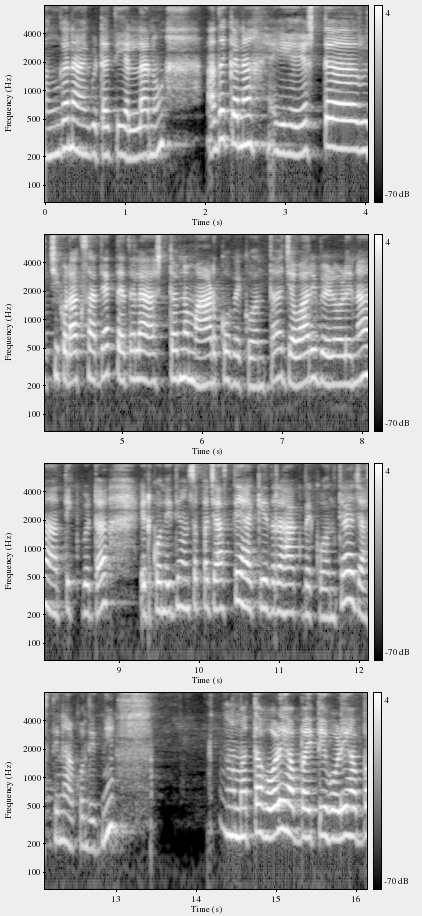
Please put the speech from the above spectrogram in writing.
ಹಂಗನೇ ಆಗಿಬಿಟ್ಟೈತಿ ಎಲ್ಲನೂ. ಅದಕ್ಕನ ಎಷ್ಟು ರುಚಿ ಕೊಡಕ್ಕೆ ಸಾಧ್ಯ ಆಗ್ತೈತಲ್ಲ ಅಷ್ಟನ್ನು ಮಾಡ್ಕೋಬೇಕು ಅಂತ ಜವಾರಿ ಬೆಳ್ಳುಳ್ಳಿನ ತಿಕ್ಬಿಟ್ಟು ಇಟ್ಕೊಂಡಿದ್ದೀನಿ ಒಂದು ಸ್ವಲ್ಪ ಜಾಸ್ತಿ ಹಾಕಿದ್ರೆ ಹಾಕಬೇಕು ಅಂತೇಳಿ ಜಾಸ್ತಿನೇ ಹಾಕೊಂಡಿದ್ನಿ ಮತ್ತು ಹೋಳಿ ಹಬ್ಬ ಐತಿ. ಹೋಳಿ ಹಬ್ಬ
